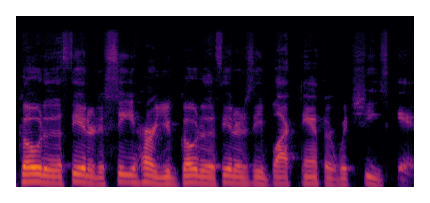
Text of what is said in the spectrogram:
go to the theater to see her, you go to the theater to see Black Panther, which she's in.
